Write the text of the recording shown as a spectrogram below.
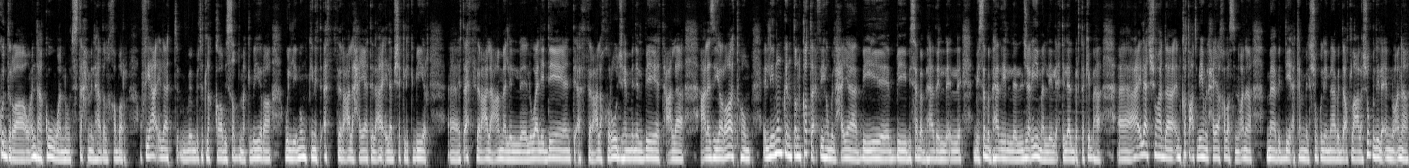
قدرة وعندها قوة إنه تستحمل هذا الخبر. وفي عائلات بتتلقى بصدمة كبيرة واللي ممكن تأثر على حياة العائلة بشكل كبير. تأثر على عمل الوالدين تأثر على خروجهم من البيت على على زياراتهم. اللي ممكن تنقطع فيهم الحياة بسبب هذه بسبب هذه الجريمة اللي الاحتلال بيرتكبها. آه، عائلات شهداء انقطعت بهم الحياة خلص إنه أنا ما بدي أكمل شغلي ما بدي أطلع على شغلي لأنه أنا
